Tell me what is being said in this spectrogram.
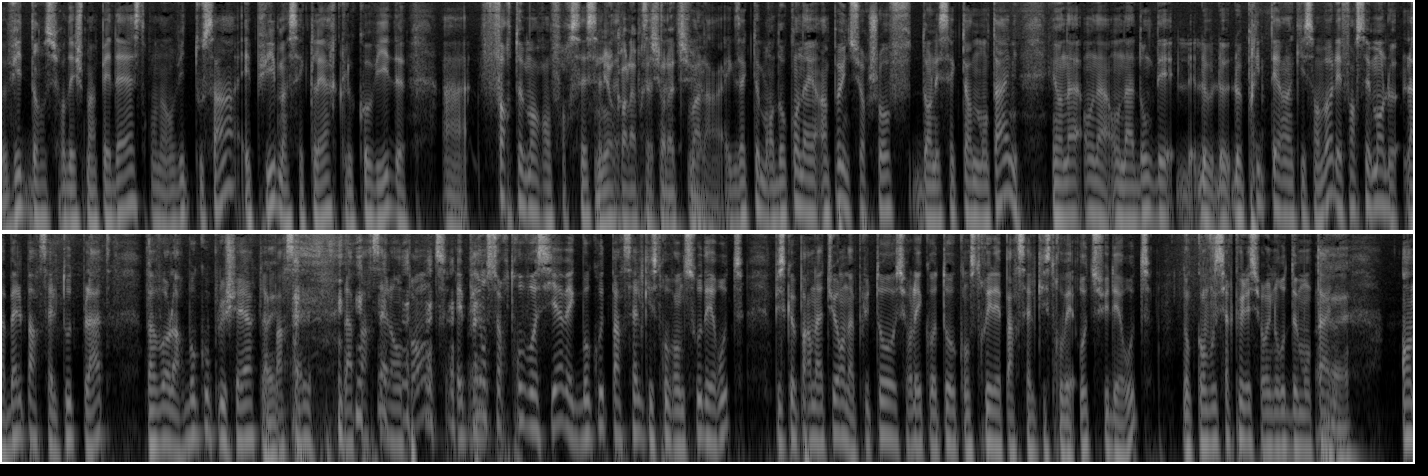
vite dans, sur des chemins pédestres, on a envie de tout ça. Et puis, ben, c'est clair que le Covid a fortement renforcé cette. Mis encore la pression là-dessus. Voilà, exactement. Donc on a un peu une surchauffe dans les secteurs de montagne et on a, on a, on a donc des, le, le, le prix de terrain qui s'envole et forcément le, la belle parcelle toute plate va valoir beaucoup plus cher que la Oui. parcelle, la parcelle en pente. Et puis on se retrouve aussi avec beaucoup de parcelles qui se trouvent en dessous des routes, puisque par nature on a plutôt sur les coteaux construit les parcelles qui se trouvaient au-dessus des routes. Donc quand vous circulez sur une route de montagne, Ouais. en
